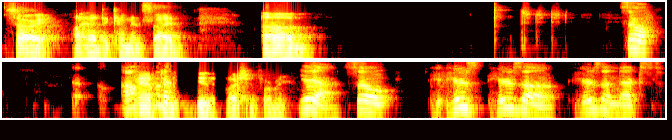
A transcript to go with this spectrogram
sorry, I had to come inside. Um, so uh, I'll, you have to do the question for me. Yeah. So here's here's a here's the next.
